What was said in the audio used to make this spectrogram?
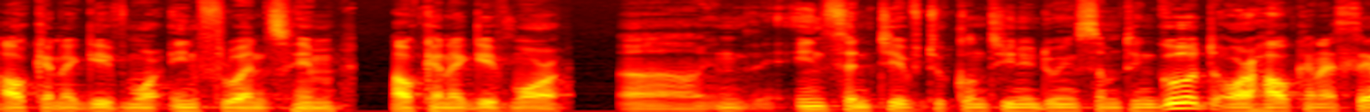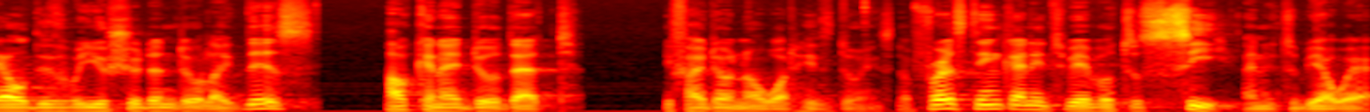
How can i give more influence him? How can i give more uh, incentive to continue doing something good? Or how can i say oh this you shouldn't do like this. How can i do that if I don't know what he's doing. So, first thing, I need to be able to see, I need to be aware.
